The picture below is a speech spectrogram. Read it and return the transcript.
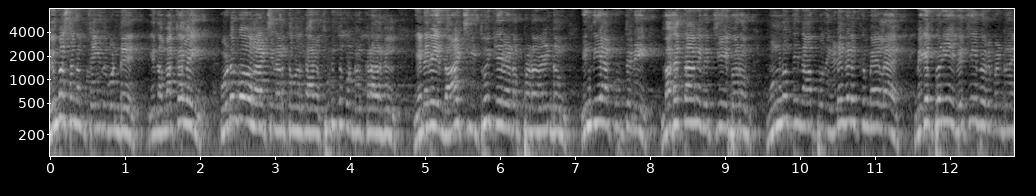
விமர்சனம் செய்து கொண்டு இந்த மக்களை குடும்ப ஆட்சி நடத்துவதற்காக துடித்துக் கொண்டிருக்கிறார்கள். எனவே இந்த ஆட்சியை தூக்கி வேண்டும். இந்தியா கூட்டணி மகத்தான வெற்றியை பெறும். முன்னூத்தி நாற்பது இடங்களுக்கு மேல மிகப்பெரிய வெற்றியை பெறும் என்று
